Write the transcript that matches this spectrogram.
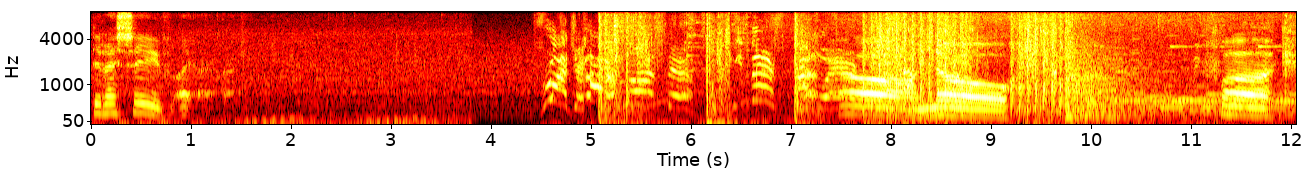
did I save? I, I Roger! I've lost him! He's there somewhere! Oh no! Fuck.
